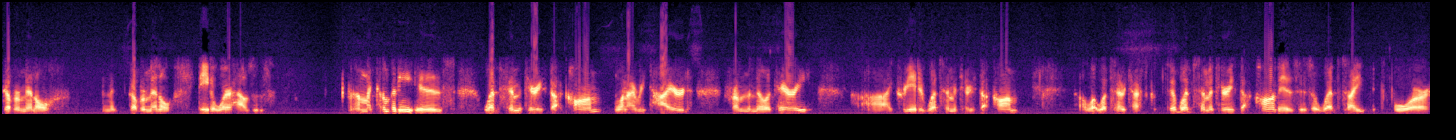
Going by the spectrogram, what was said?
governmental in the governmental data warehouses. Uh, my company is webcemeteries.com. When I retired from the military, uh, I created webcemeteries.com. Uh, what Web Cemeteries, webcemeteries.com is is a website for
